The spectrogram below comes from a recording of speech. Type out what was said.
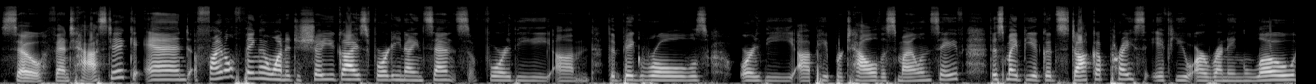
So fantastic. And final thing I wanted to show you guys, 49 cents for the um, the big rolls or the uh, paper towel, the Smile and Save. This might be a good stock up price if you are running low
